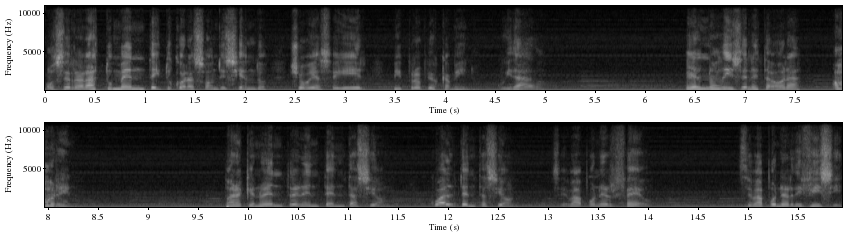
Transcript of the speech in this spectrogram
¿O cerrarás tu mente y tu corazón diciendo, yo voy a seguir mis propios caminos? Cuidado. Él nos dice en esta hora, oren, para que no entren en tentación. ¿Cuál tentación? Se va a poner feo, se va a poner difícil.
